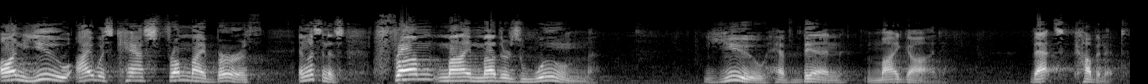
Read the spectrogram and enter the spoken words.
On you I was cast from my birth. And listen to this. From my mother's womb, you have been my God. That's covenant.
